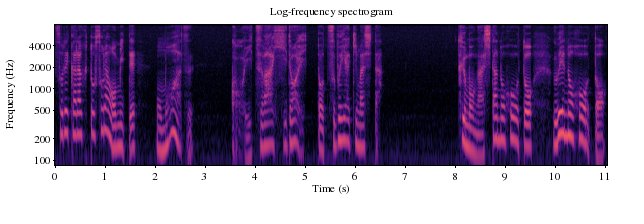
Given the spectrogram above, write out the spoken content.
それからふと空を見て思わず「こいつはひどい」とつぶやきました。雲が下の方と上の方と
